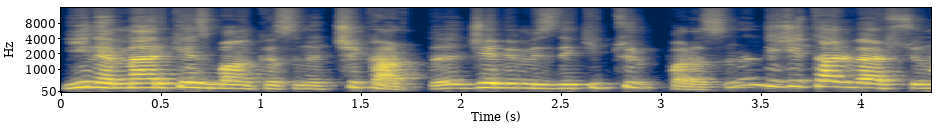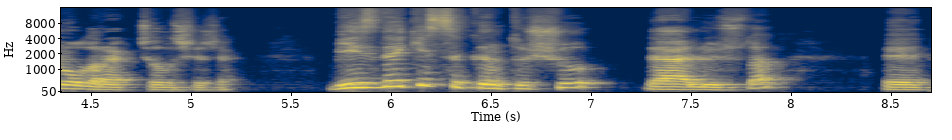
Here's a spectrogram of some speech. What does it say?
Yine Merkez Bankası'nın çıkarttığı cebimizdeki Türk parasının dijital versiyonu olarak çalışacak. Bizdeki sıkıntı şu değerli üstad. e,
